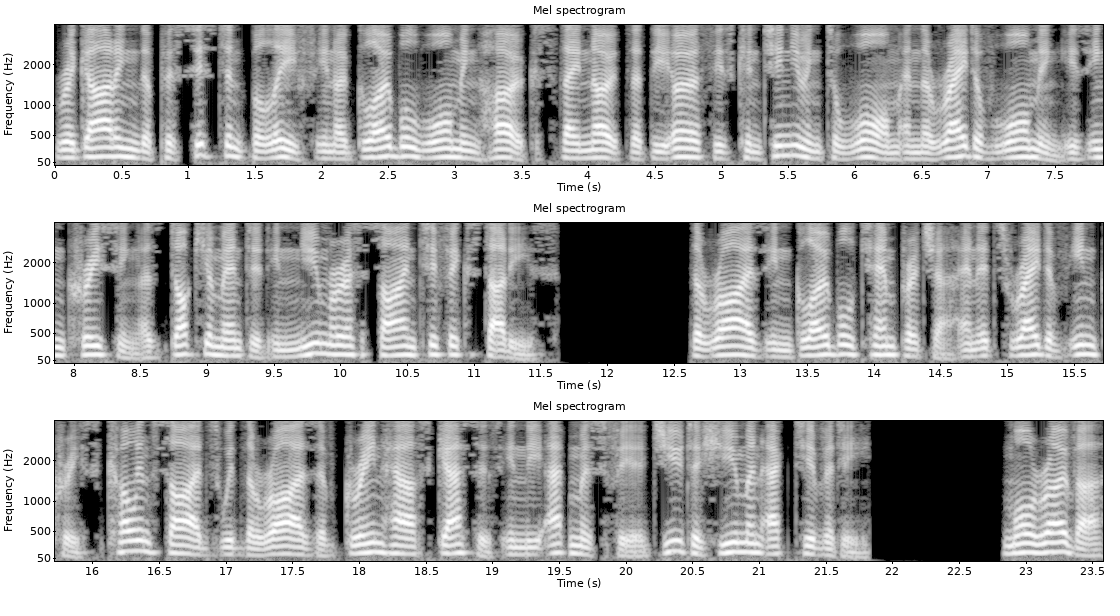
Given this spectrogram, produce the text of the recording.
Regarding the persistent belief in a global warming hoax they note that the Earth is continuing to warm and the rate of warming is increasing as documented in numerous scientific studies. The rise in global temperature and its rate of increase coincides with the rise of greenhouse gases in the atmosphere due to human activity. Moreover,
